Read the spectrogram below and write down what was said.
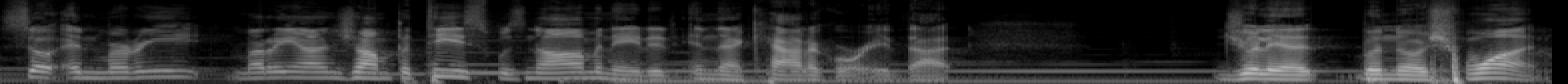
So and Marie Marianne Jean Baptiste was nominated in that category that Juliette Binoche won.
